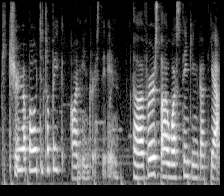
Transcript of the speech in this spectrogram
picture about the topic I'm interested in. Uh, first I was thinking that, yeah,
